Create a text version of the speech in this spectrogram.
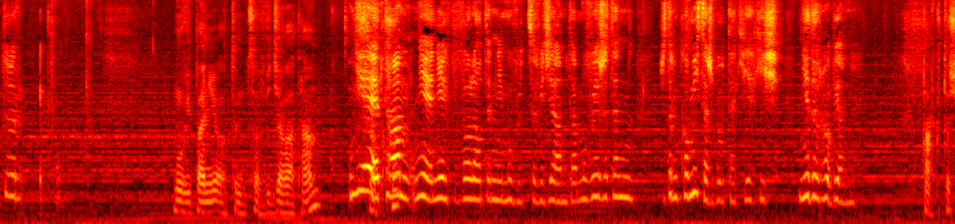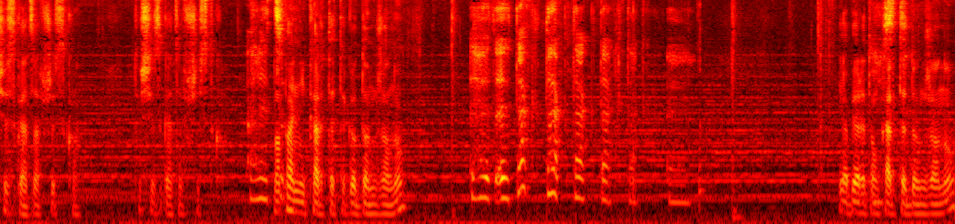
Który. Mówi pani o tym, co widziała tam? Nie, tam, nie, nie, wolę o tym nie mówić, co widziałam tam. Mówię, że ten, że ten komisarz był taki jakiś niedorobiony. Tak, to się zgadza wszystko. To się zgadza wszystko. Ale Ma co. pani kartę tego donżonu? E, e, tak, tak, tak, tak, tak. E, Ja biorę tą Jest. kartę donżonu,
